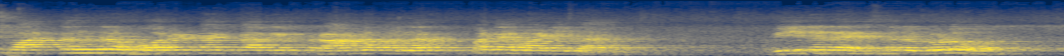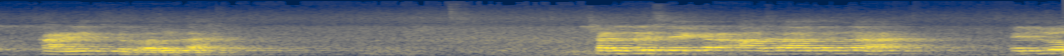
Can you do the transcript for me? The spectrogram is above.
ಸ್ವಾತಂತ್ರ್ಯ ಹೋರಾಟಕ್ಕಾಗಿ ಪ್ರಾಣವನ್ನು ಅರ್ಪಣೆ ಮಾಡಿದ ವೀರರ ಹೆಸರುಗಳು ಕಾಣಲಿಕ್ಕೆ ಚಂದ್ರಶೇಖರ್ ಆಜಾದನ್ನ ಎಲ್ಲೋ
